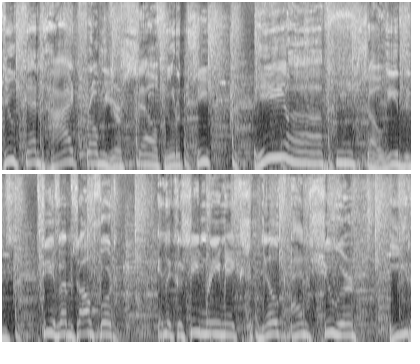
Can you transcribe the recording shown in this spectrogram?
You Can't Hide From Yourself. Je. Hier, zo, hier in CFM Zandvoort in de Kasim remix Milk and Sugar. Hier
